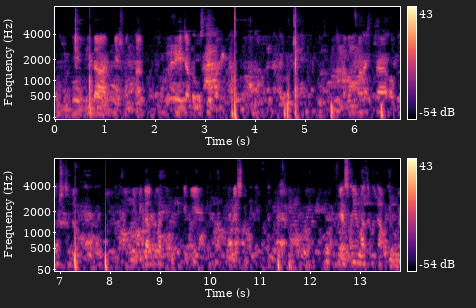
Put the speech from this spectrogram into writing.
কে পিতা কে সন্তান এটা আমরা বুঝতে পারি। এবং আমার একটা অভ্যাস ছিল বিকালবেলা ঘুম থেকে গিয়ে রেস্ট রেস্ট নিয়ে মাঝে মাঝে আমাকে রুমে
